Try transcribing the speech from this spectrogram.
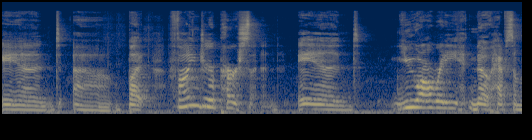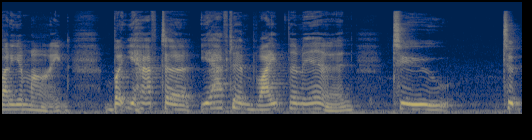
And uh, but find your person, and you already know have somebody in mind, but you have to you have to invite them in to to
